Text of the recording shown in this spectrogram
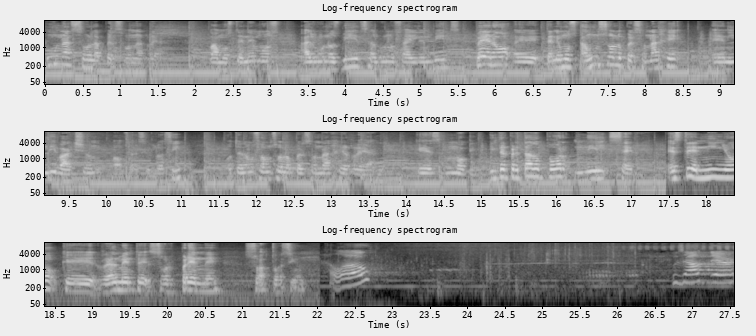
una sola persona real. Vamos, tenemos algunos beats, algunos silent beats, pero eh, tenemos a un solo personaje en live action, vamos a decirlo así, o tenemos a un solo personaje real, que es Mowgli, interpretado por Neil Sery. Este niño que realmente sorprende su actuación. Hello? Who's out there?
